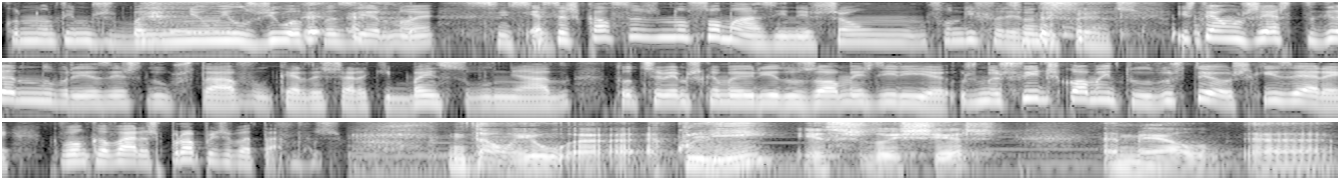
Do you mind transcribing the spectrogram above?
quando não temos bem nenhum elogio a fazer, não é? Sim, sim. Essas calças não são más, Inês, são, são diferentes. São diferentes. Isto é um gesto de grande nobreza, este do Gustavo, quero deixar aqui bem sublinhado. Todos sabemos que a maioria dos homens diria: os meus filhos comem tudo, os teus, se quiserem, que vão cavar as próprias batatas. Então eu acolhi esses dois seres, a Mel ah,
